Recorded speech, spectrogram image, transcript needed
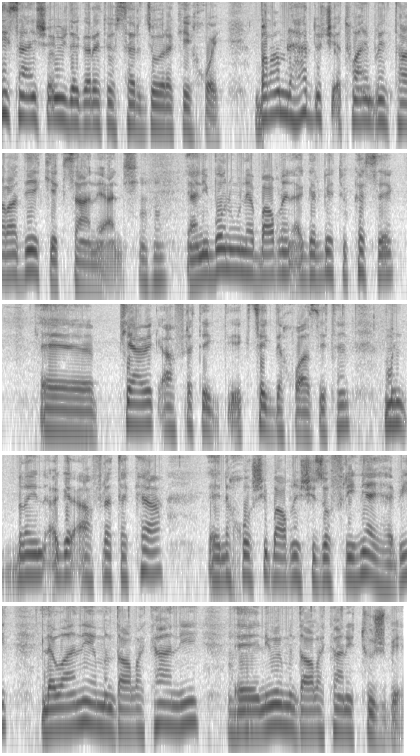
دیسانیش ئەویش دەگەڕێتەوە سەر جۆرەکەی خۆی، بەڵام لە هەردووکی ئەتوانین بڵێین تاڕادەیەک یەکسانە یانی یانی بۆ نموونە با بڵێین ئەگەر بێت و کەسێک پیاوێک ئافرەتێک کچێک دەخوازیتن من بڵین ئەگەر ئافرەتەکە نەخۆشی باڵێن شیزۆفرینای هەبیت لەوانەیە منداڵەکانی نیوەی منداڵەکانی توش بێ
